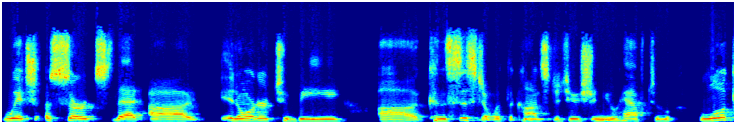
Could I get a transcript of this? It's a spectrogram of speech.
which asserts that uh, in order to be uh, consistent with the Constitution, you have to look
